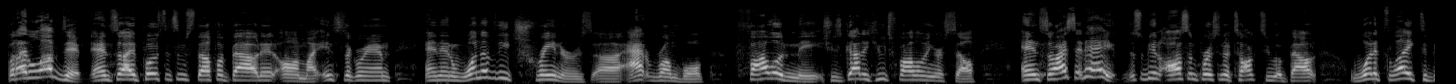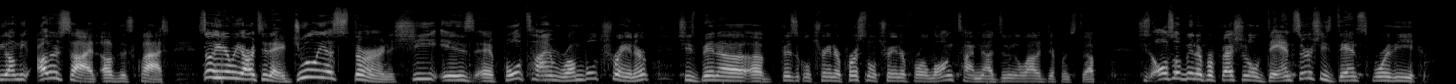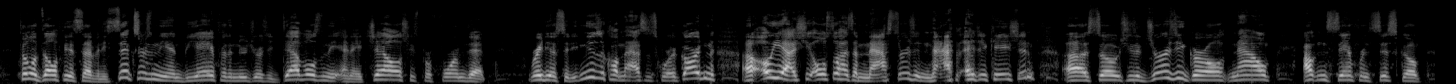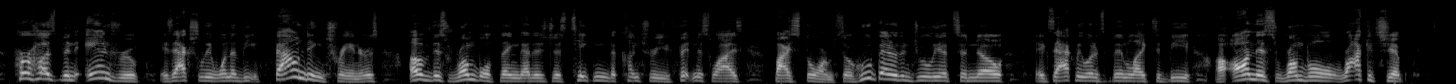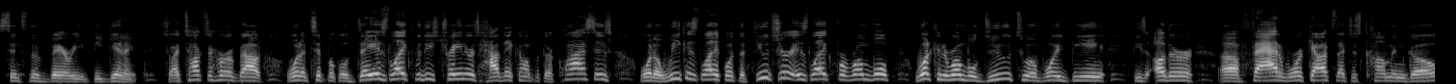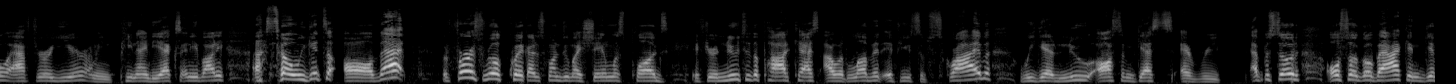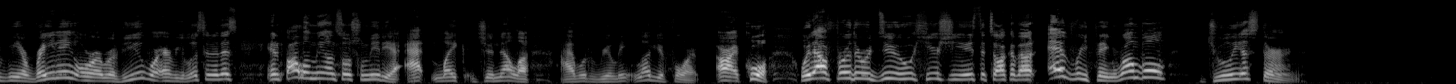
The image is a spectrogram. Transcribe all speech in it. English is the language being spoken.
But I loved it. And so I posted some stuff about it on my Instagram. And then one of the trainers uh, at Rumble followed me. She's got a huge following herself. And so I said, hey, this would be an awesome person to talk to about what it's like to be on the other side of this class. So here we are today. Julia Stern. She is a full time Rumble trainer. She's been a, a, physical trainer, personal trainer for a long time now, doing a lot of different stuff. She's also been a professional dancer. She's danced for the Philadelphia 76ers in the NBA, for the New Jersey Devils in the NHL. She's performed at Radio City Music Hall, Madison Square Garden. Uh, oh, yeah, she also has a master's in math education. Uh, so she's a Jersey girl now out in San Francisco. Her husband, Andrew, is actually one of the founding trainers of this Rumble thing that is just taking the country fitness wise by storm. So, who better than Julia to know exactly what it's been like to be uh, on this Rumble rocket ship since the very beginning. So I talked to her about what a typical day is like for these trainers, how they come up with their classes, what a week is like, what the future is like for Rumble, what can Rumble do to avoid being these other uh, fad workouts that just come and go after a year. I mean, P90X, anybody? Uh, so we get to all that. But first, real quick, I just want to do my shameless plugs. If you're new to the podcast, I would love it if you subscribe. We get new awesome guests every episode. Also, go back and give me a rating or a review wherever you listen to this, and follow me on social media at Mike Janela. I would really love you for it. All right, cool. Without further ado, here she is to talk about everything Rumble, Julia Stern.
